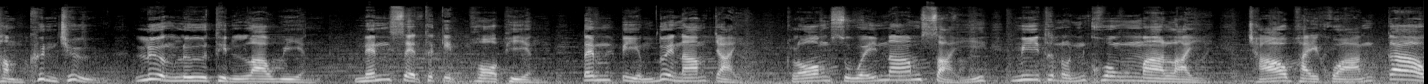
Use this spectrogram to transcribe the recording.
ธรรมขึ้นชื่อ เรื่องลือถิ่นลาเวียง เน้นเศรษฐกิจพอเพียง เต็มเปี่ยมด้วยน้ำใจ คลองสวยน้ำใส มีถนนคงมาลัยชาวไผ่ขวางก้าว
